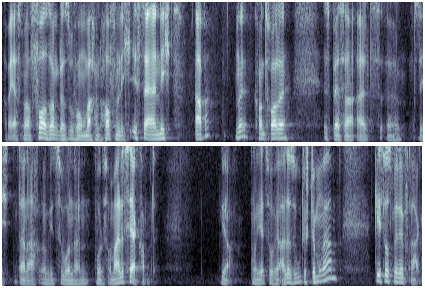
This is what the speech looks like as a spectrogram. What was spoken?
Aber erstmal Vorsorgeuntersuchungen machen. Hoffentlich ist da ja nichts. Aber ne, Kontrolle ist besser, als äh, sich danach irgendwie zu wundern, wo das von alles herkommt. Ja, und jetzt, wo wir alle so gute Stimmung haben, geht's los mit den Fragen.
